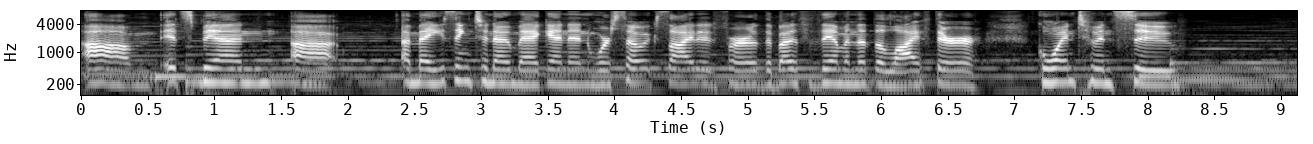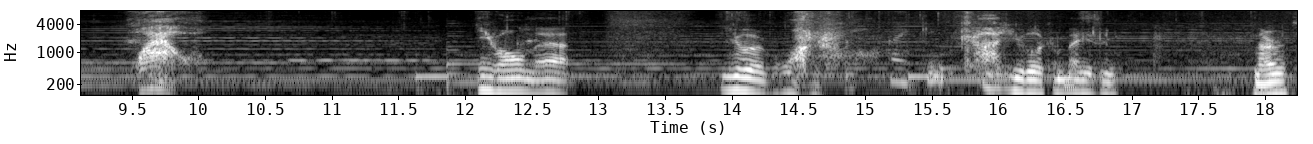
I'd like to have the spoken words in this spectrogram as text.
Um, it's been uh, amazing to know Megan, and we're so excited for the both of them and the, the life they're going to ensue. Wow. You own that. You look wonderful. Thank you. God, you look amazing. Nervous?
